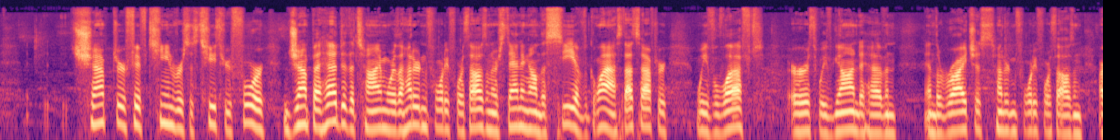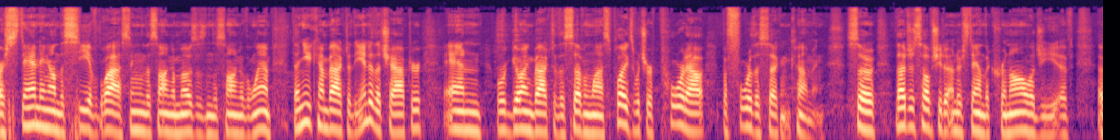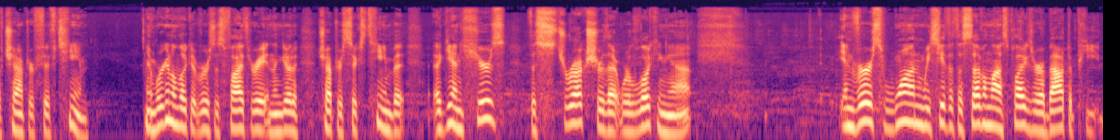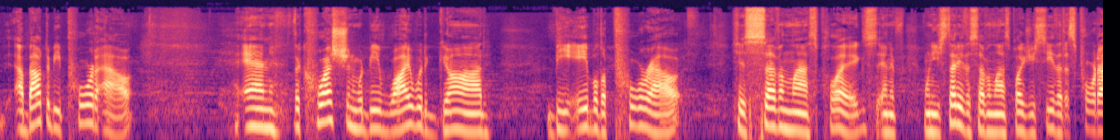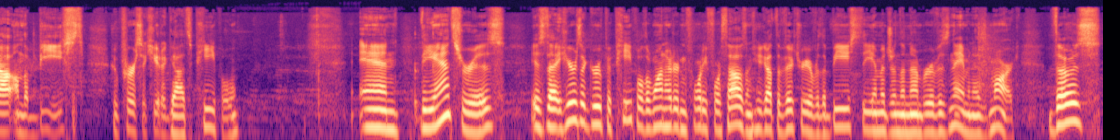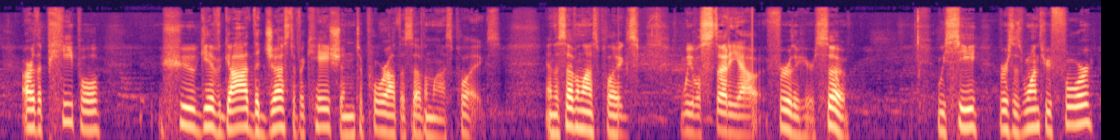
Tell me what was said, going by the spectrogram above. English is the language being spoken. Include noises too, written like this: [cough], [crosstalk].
chapter 15, verses 2 through 4, jump ahead to the time where the 144,000 are standing on the sea of glass. That's after we've left earth, we've gone to heaven, and the righteous 144,000 are standing on the sea of glass, singing the song of Moses and the song of the Lamb. Then you come back to the end of the chapter, and we're going back to the seven last plagues, which are poured out before the second coming. So that just helps you to understand the chronology of, of chapter 15. And we're going to look at verses 5 through 8 and then go to chapter 16. But again, here's the structure that we're looking at in verse 1, we see that the seven last plagues are about to, be, about to be poured out. And the question would be why would God be able to pour out his seven last plagues? And if when you study the seven last plagues, you see that it's poured out on the beast who persecuted God's people. And the answer is is that here's a group of people, the 144,000, who got the victory over the beast, the image and the number of his name and his mark those are the people who give God the justification to pour out the seven last plagues. And the seven last plagues we will study out further here. So, we see verses 1 through 4.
